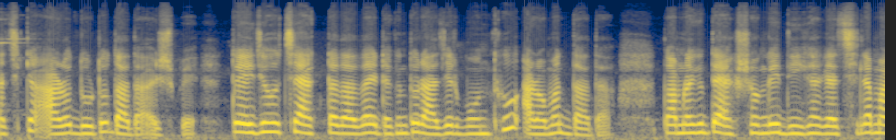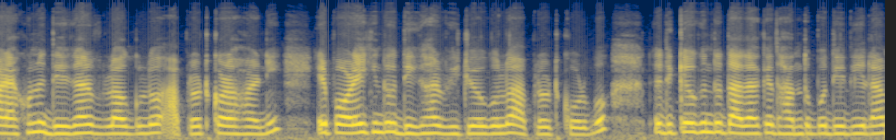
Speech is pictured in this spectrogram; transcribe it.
আজকে আরও দুটো দাদা আসবে। তো এই যে হচ্ছে একটা দাদা, এটা কিন্তু রাজের বন্ধু আর আমার দাদা। তো আমরা কিন্তু একসঙ্গেই দীঘা গেছিলাম আর এখনও দীঘার ব্লগগুলো আপলোড করা হয়নি। এরপরেই কিন্তু দীঘার ভিডিওগুলো আপলোড করব। তো এদিকেও কিন্তু দাদাকে ধান তো দিয়ে দিলাম,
